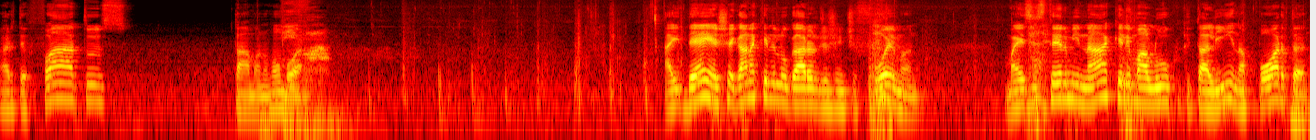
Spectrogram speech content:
artefatos. Tá, mano, vambora. A ideia é chegar naquele lugar onde a gente foi, mano. Mas exterminar aquele maluco que tá ali na porta.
